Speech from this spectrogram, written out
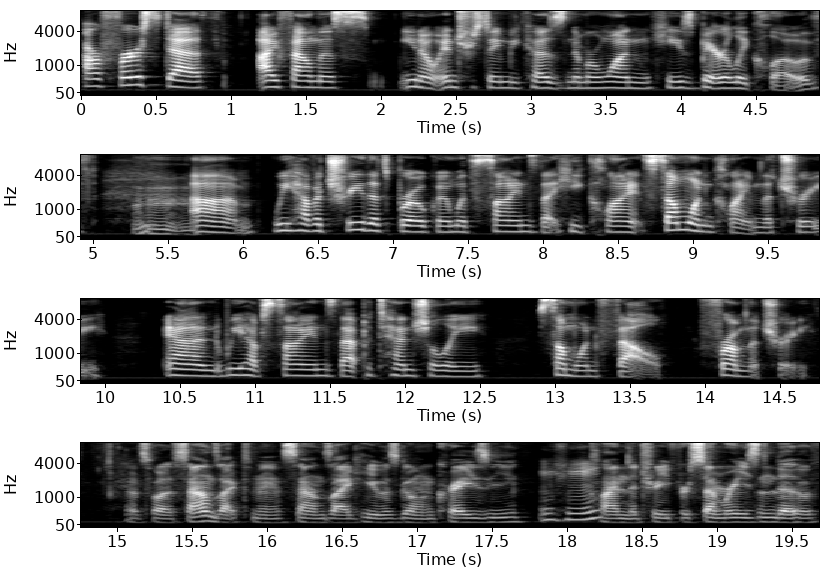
our first death, I found this, you know, interesting because number one, he's barely clothed. Um, we have a tree that's broken with signs that he climbed, someone climbed the tree, and we have signs that potentially someone fell from the tree. That's what it sounds like to me. It sounds like he was going crazy, Mm-hmm. climbed the tree for some reason to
